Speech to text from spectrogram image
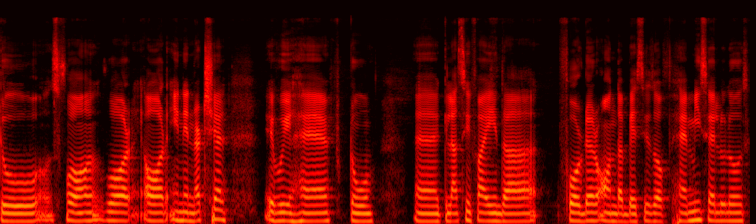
To for, for or in a nutshell if we have to uh, classify the fodder on the basis of hemicellulose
